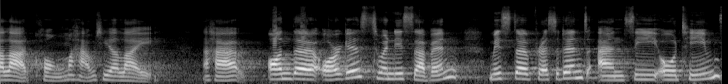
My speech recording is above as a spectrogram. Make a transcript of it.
ตลาดของมหาวิทยาลัยนะคะ On the August 27, Mr. President and CEO teams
